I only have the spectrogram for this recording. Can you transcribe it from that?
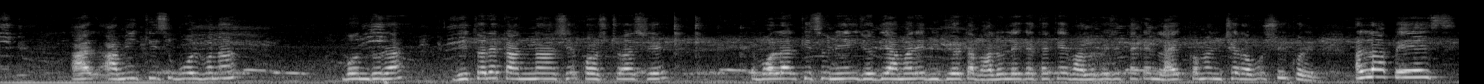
আর আমি কিছু বলব না। বন্ধুরা, ভিতরে কান্না আসে, কষ্ট আসে। বলার কিছু নেই। যদি আমার এই ভিডিওটা ভালো লেগে থাকে, ভালোবেসে থাকেন লাইক কমেন্ট শেয়ার অবশ্যই করেন। আল্লাহ হাফেজ।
